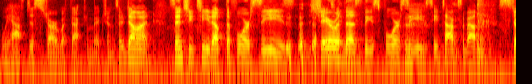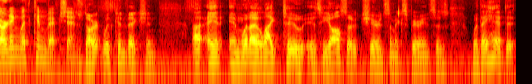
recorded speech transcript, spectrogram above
we have to start with that conviction. So Don, since you teed up the four C's, share with us these four C's. He talks about starting with conviction. Start with conviction. Uh, and, and what I like too is he also shared some experiences where they had to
